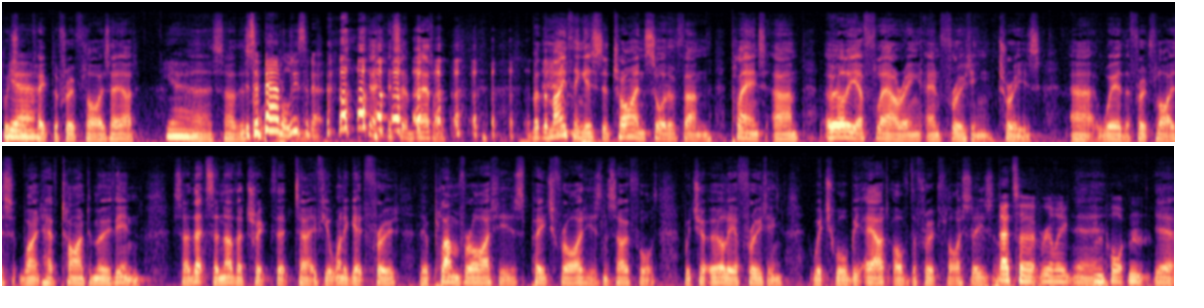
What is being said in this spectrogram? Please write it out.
which Yeah. will keep the fruit flies out. Yeah. Uh, so it's a battle, isn't it? it's a battle. But the main thing is to try and sort of um, plant um, earlier flowering and fruiting trees uh, where the fruit flies won't have time to move in. So that's another trick that uh, if you want to get fruit, there are plum varieties, peach varieties, and so forth, which are earlier fruiting, which will be out of the fruit fly season. That's a really Yeah. important. yeah.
